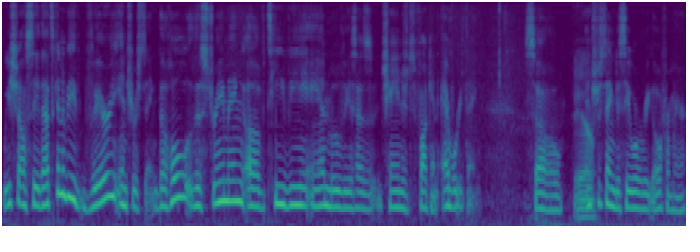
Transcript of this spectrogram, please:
We shall see. That's going to be very interesting. The whole the streaming of TV and movies has changed fucking everything. So Yeah. interesting to see where we go from here.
